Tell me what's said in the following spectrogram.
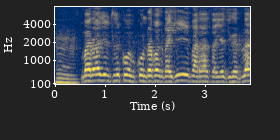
हम्म, बारा वाजेचं को कोंडा पकडायची बारा वाजता यायची घरला.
